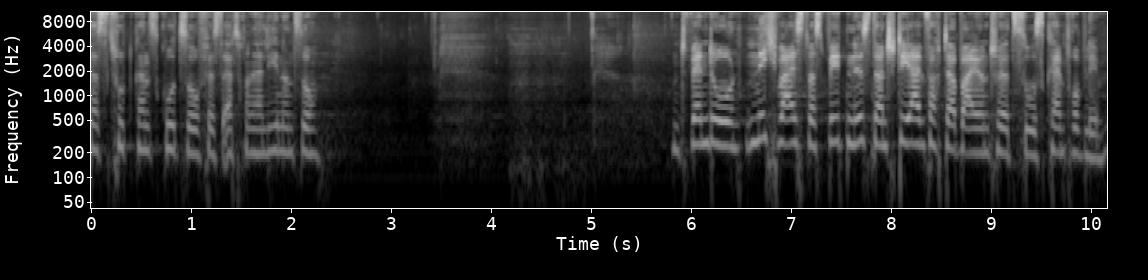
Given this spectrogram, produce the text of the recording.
das tut ganz gut so fürs Adrenalin und so. Und wenn du nicht weißt, was beten ist, dann steh einfach dabei und hör zu, ist kein Problem.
